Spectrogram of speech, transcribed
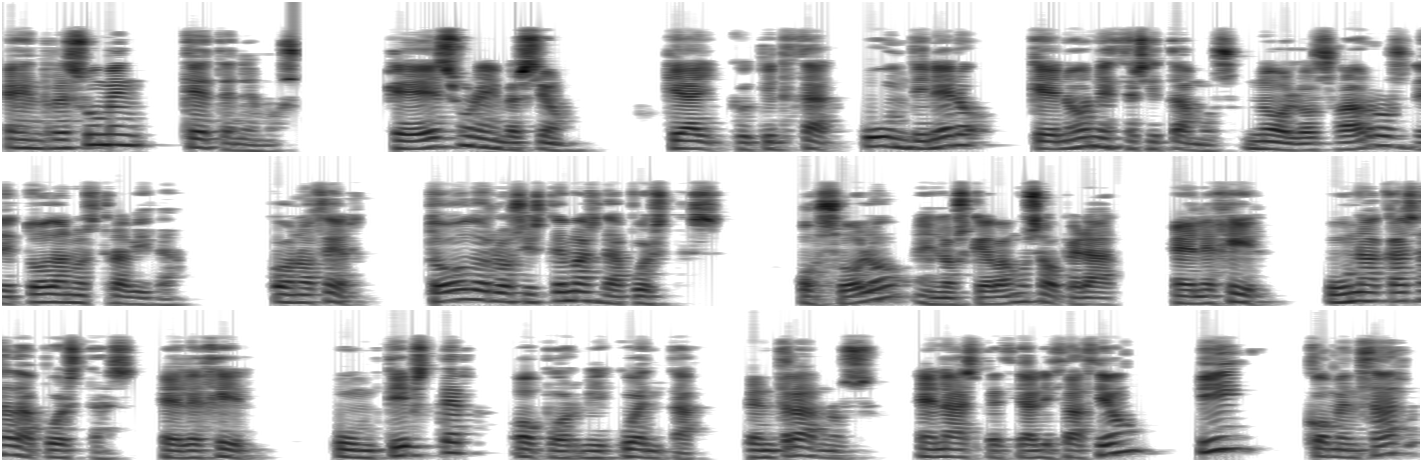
En resumen, ¿qué tenemos? Que es una inversión, que hay que utilizar un dinero que no necesitamos, no los ahorros de toda nuestra vida. Conocer todos los sistemas de apuestas, o solo en los que vamos a operar. Elegir una casa de apuestas, elegir un tipster o por mi cuenta. Centrarnos en la especialización y comenzar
